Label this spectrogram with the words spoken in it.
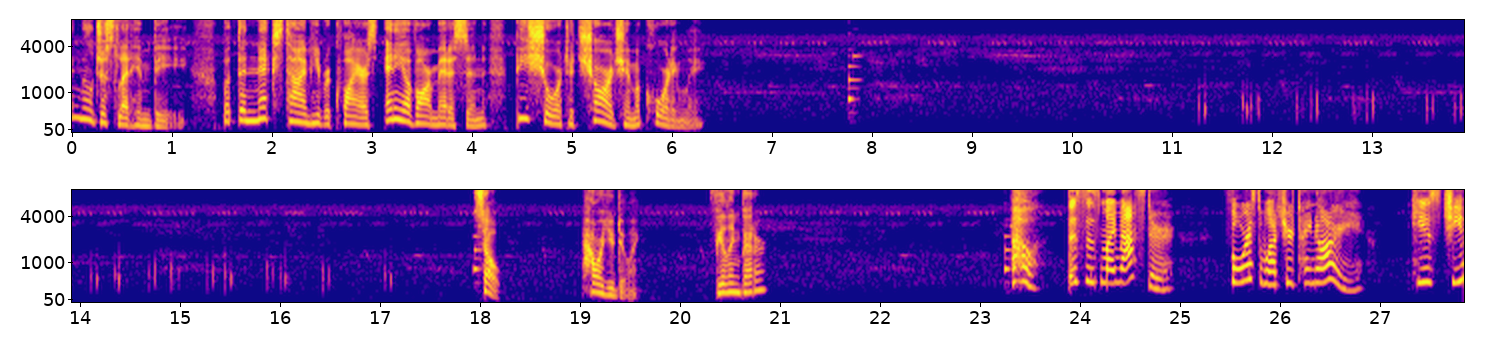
then we'll just let him be. But the next time he requires any of our medicine, be sure to charge him accordingly. So, how are you doing? Feeling better? Oh, this is my master, Forest Watcher Tighnari. He is chief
